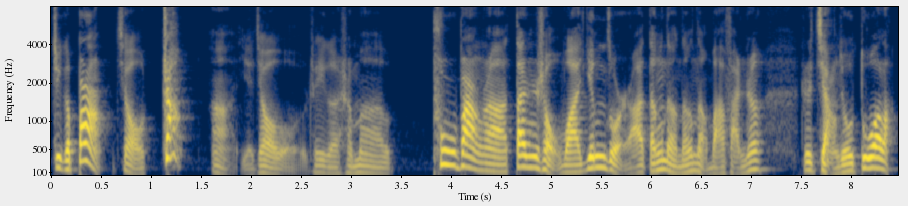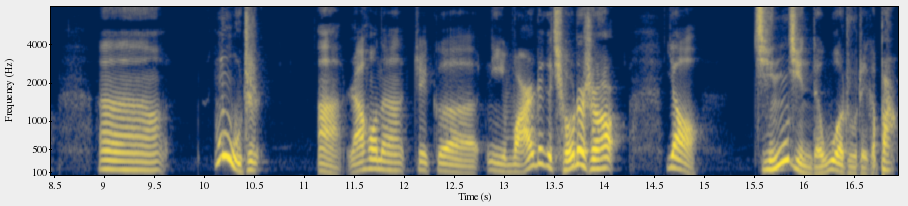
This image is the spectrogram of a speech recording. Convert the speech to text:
这个棒叫杖啊，也叫这个什么扑棒啊、单手啊、鹰嘴啊等等等等吧，反正这讲究多了。嗯，木质。啊，然后呢，这个你玩这个球的时候，要紧紧的握住这个棒，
